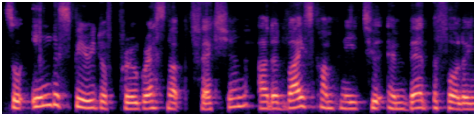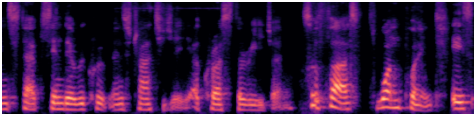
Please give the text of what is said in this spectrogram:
So, in the spirit of progress, not perfection, I'd advise company to embed the following steps in their recruitment strategy across the region. So, first, one point is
